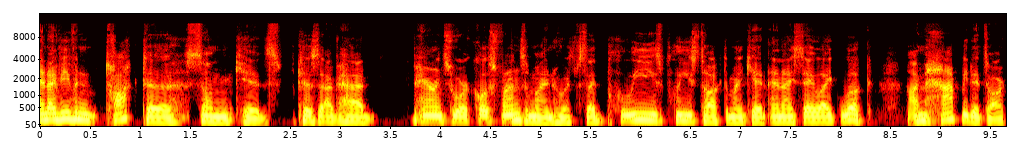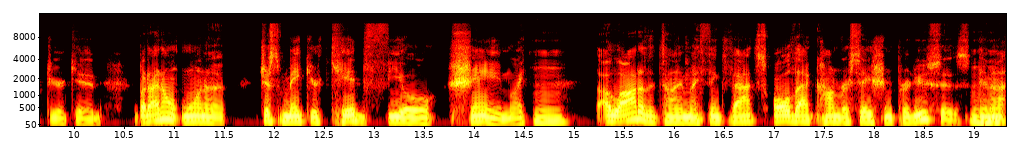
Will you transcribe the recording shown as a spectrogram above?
And I've even talked to some kids because I've had parents who are close friends of mine who have said, please, please talk to my kid. And I say, like, look, I'm happy to talk to your kid, but I don't want to just make your kid feel shame. Like Mm. a lot of the time, I think that's all that conversation produces. And Mhm. I,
